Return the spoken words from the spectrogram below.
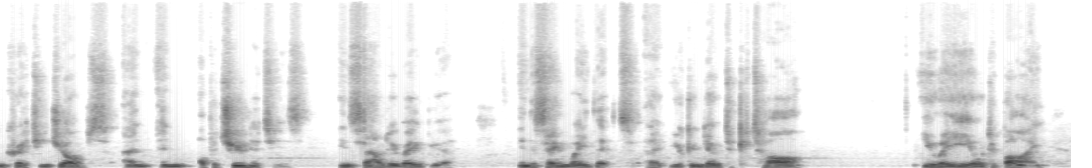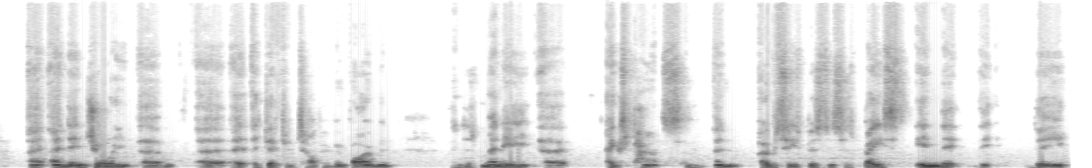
in creating jobs and, and opportunities in Saudi Arabia in the same way that uh, you can go to Qatar, UAE, or Dubai and, and enjoy um, a, a, different type of environment. And there's many uh, expats and, and, overseas businesses based in the, the, the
